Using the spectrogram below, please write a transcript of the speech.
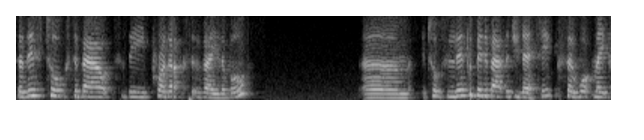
So this talks about the products available. Um, it talks a little bit about the genetics, so what makes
